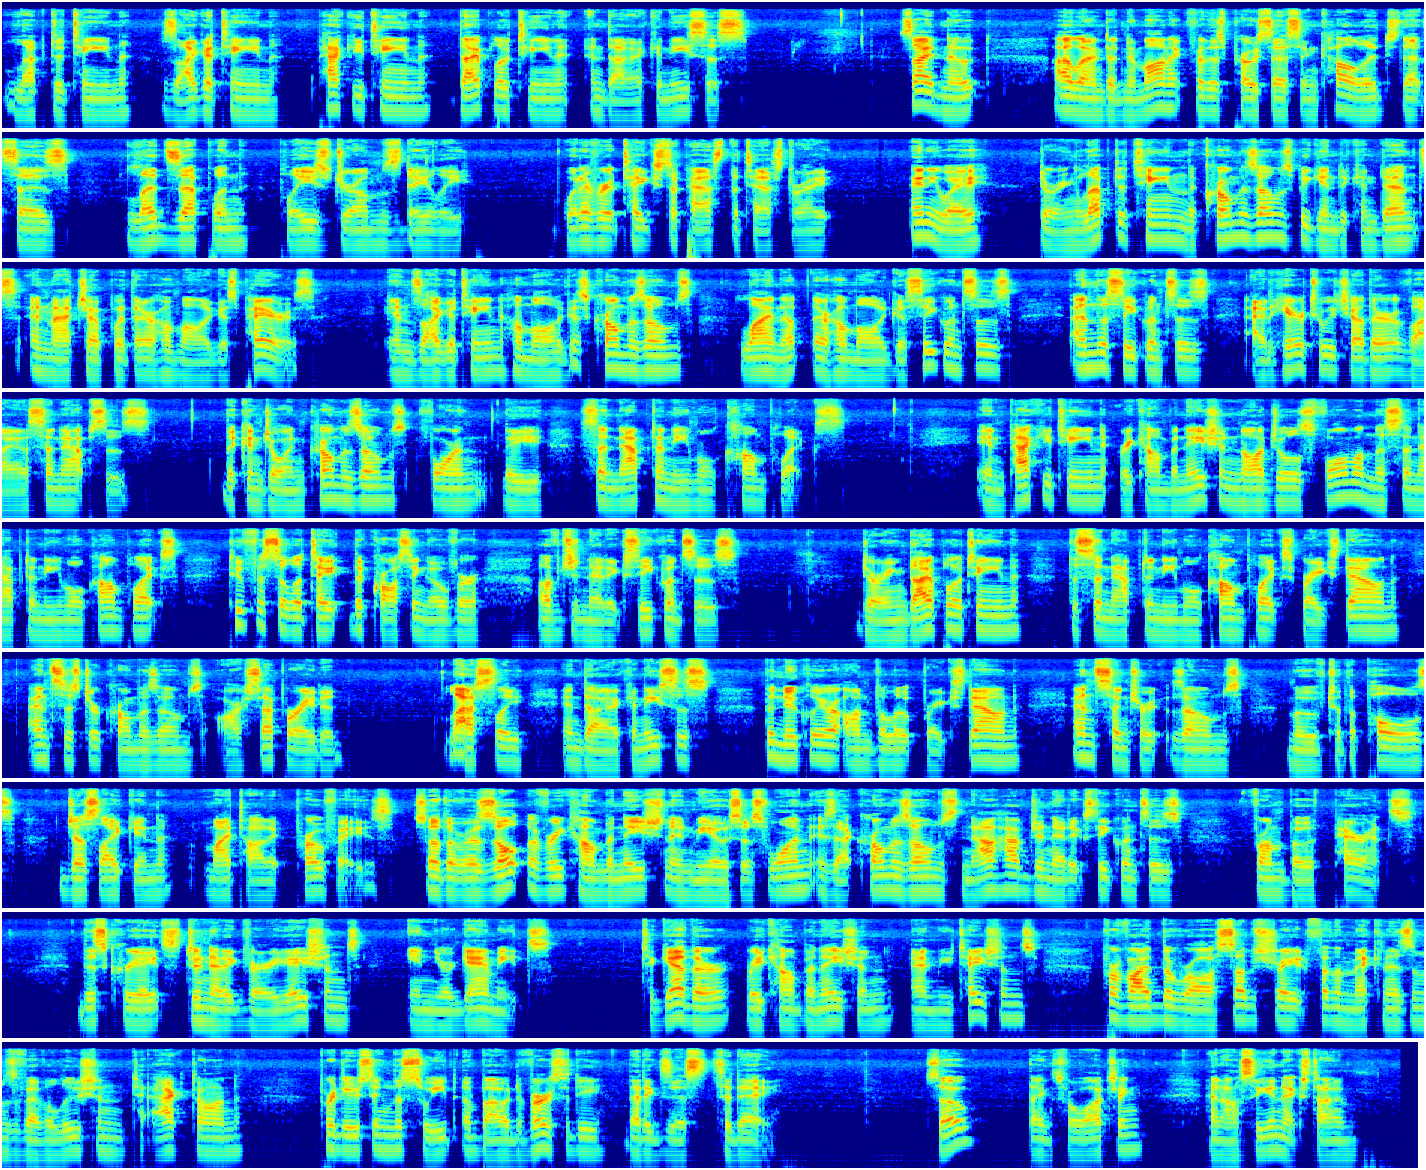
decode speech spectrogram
leptotene, zygotene, pachytene, diplotene, and diakinesis. Side note, I learned a mnemonic for this process in college that says Led Zeppelin plays drums daily. Whatever it takes to pass the test, right? Anyway, during leptotene, the chromosomes begin to condense and match up with their homologous pairs. In zygotene, homologous chromosomes line up their homologous sequences, and the sequences adhere to each other via synapses. The conjoined chromosomes form the synaptonemal complex. In pachytene, recombination nodules form on the synaptonemal complex to facilitate the crossing over of genetic sequences. During diplotene, the synaptonemal complex breaks down and sister chromosomes are separated. Lastly, in diakinesis, the nuclear envelope breaks down and centrosomes move to the poles, just like in mitotic prophase. So the result of recombination in meiosis 1 is that chromosomes now have genetic sequences from both parents. This creates genetic variations in your gametes. Together, recombination and mutations provide the raw substrate for the mechanisms of evolution to act on, producing the suite of biodiversity that exists today. So, thanks for watching, and I'll see you next time.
